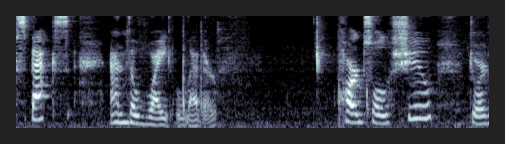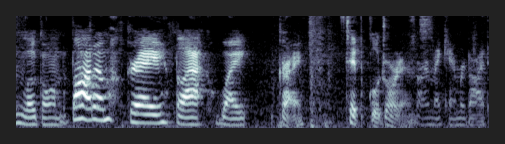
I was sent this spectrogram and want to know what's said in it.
specs and the white leather. Hard sole shoe, Jordan logo on the bottom, gray, black, white, gray. Typical Jordan. Sorry, my camera died.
